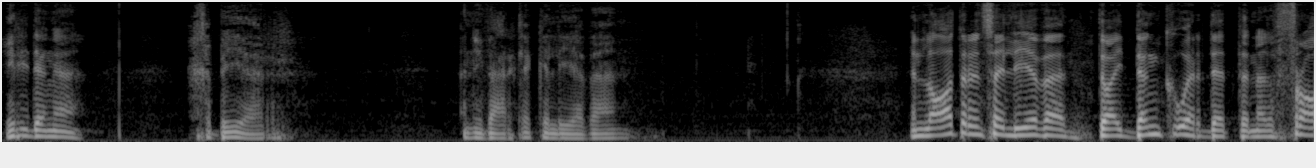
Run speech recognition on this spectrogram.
Hierdie dinge gebeur in die werklike lewe. En later in sy lewe, toe hy dink oor dit en hulle vra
